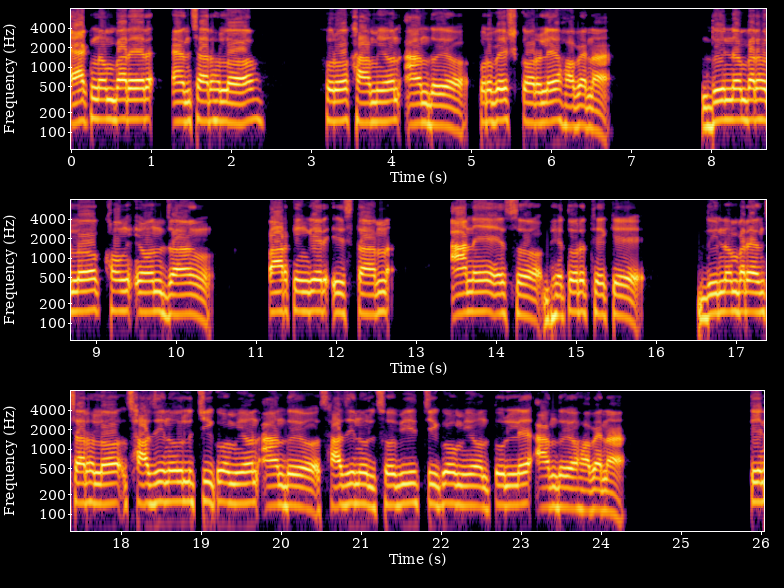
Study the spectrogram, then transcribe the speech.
এক নম্বরের অ্যান্সার হলো থোরো খামিয়ন আন্দোয় প্রবেশ করলে হবে না। দুই নম্বর হলো খং ইয়ন জাং পার্কিং এর স্থান আনে এসো ভেতর থেকে। দুই নম্বর অ্যান্সার হলো সাজিনুল চিকোমিয়ন আন্দোয় সাজিনুল ছবি চিকোমিয়ন তুললে আন্দোয় হবে না। তিন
